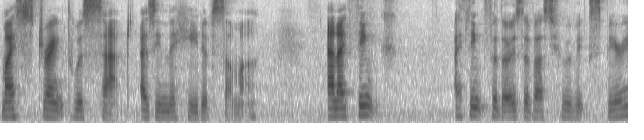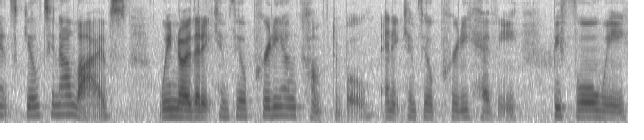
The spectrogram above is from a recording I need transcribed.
My strength was sapped as in the heat of summer. And I think, I think for those of us who have experienced guilt in our lives, we know that it can feel pretty uncomfortable and it can feel pretty heavy before we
